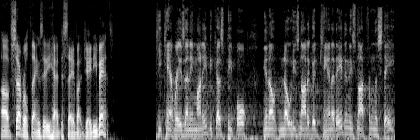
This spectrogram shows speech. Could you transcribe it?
of several things that he had to say about J.D. Vance. He can't raise any money because people, you know, know he's not a good candidate and he's not from the state.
